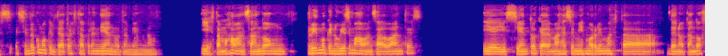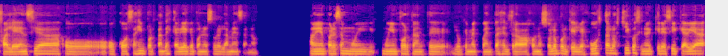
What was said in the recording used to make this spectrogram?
siento como que el teatro está aprendiendo también, ¿no? Y estamos avanzando a un ritmo que no hubiésemos avanzado antes. Y, ahí siento que además ese mismo ritmo está denotando falencias o, cosas importantes que había que poner sobre la mesa, ¿no? A mí me parece muy, muy importante lo que me cuentas del trabajo, no solo porque les gusta a los chicos, sino que quiere decir que, había,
